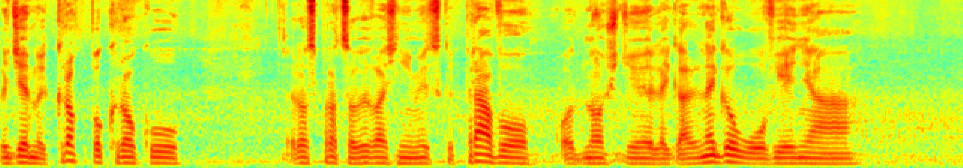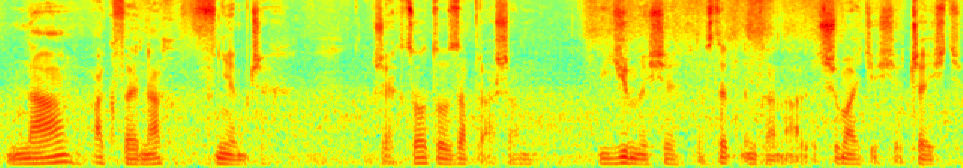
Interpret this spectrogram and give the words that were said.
Będziemy krok po kroku rozpracowywać niemieckie prawo odnośnie legalnego łowienia na akwenach w Niemczech. Także jak co, to zapraszam. Widzimy się w następnym kanale. Trzymajcie się, cześć.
